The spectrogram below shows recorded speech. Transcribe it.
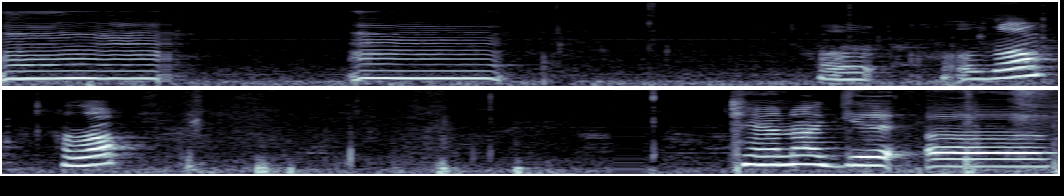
Mm. Mm. Hel- Hello? Hello? Can I get a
